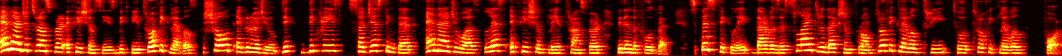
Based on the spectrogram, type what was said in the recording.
Energy transfer efficiencies between trophic levels showed a gradual de decrease, suggesting that energy was less efficiently transferred within the food web. Specifically, there was a slight reduction from trophic level 3 to trophic level 4.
